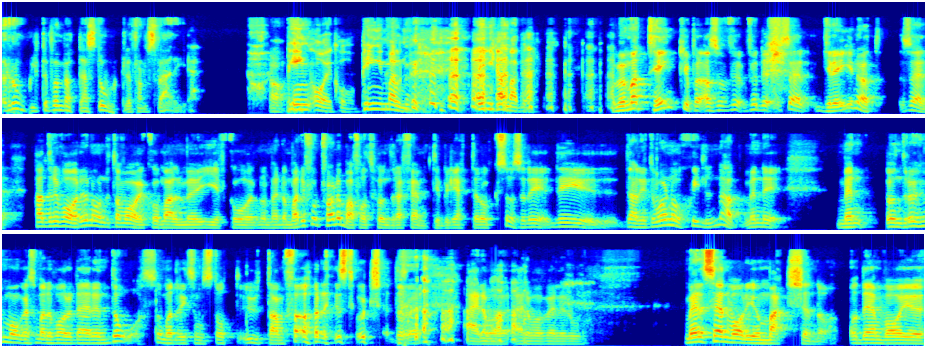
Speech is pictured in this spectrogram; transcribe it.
är roligt att få möta en storklubb från Sverige. Ja. Ping AIK, ping Malmö, ping Hammarby. Ja, men man tänker på alltså för, för det, så här, grejen är att så här, hade det varit någon av AIK, Malmö, IFK, de, här, de hade fortfarande bara fått 150 biljetter också. Så det, det, det hade inte varit någon skillnad. Men, det, men undrar hur många som hade varit där ändå, som hade liksom stått utanför i stort sett. nej, det var, nej, det var väldigt roligt. Men sen var det ju matchen då, och den var ju,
